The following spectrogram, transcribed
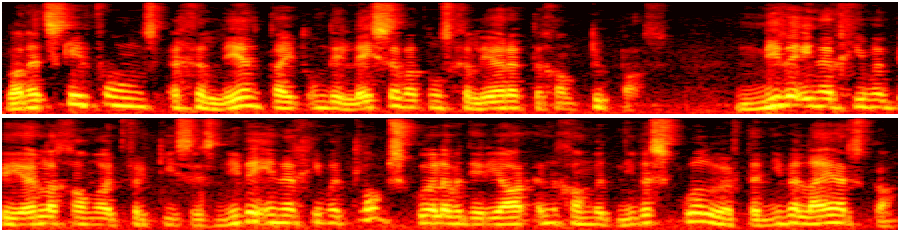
Want dit skep vir ons 'n geleentheid om die lesse wat ons geleer het te gaan toepas. Nuwe energie met beheerliggame wat verkies is, nuwe energie met klop skole wat hierdie jaar ingaan met nuwe skoolhoofde, nuwe leierskap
